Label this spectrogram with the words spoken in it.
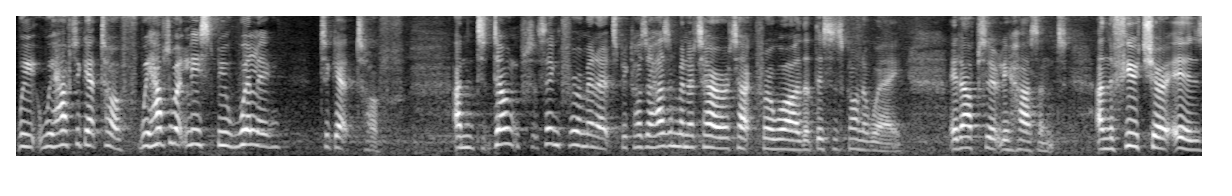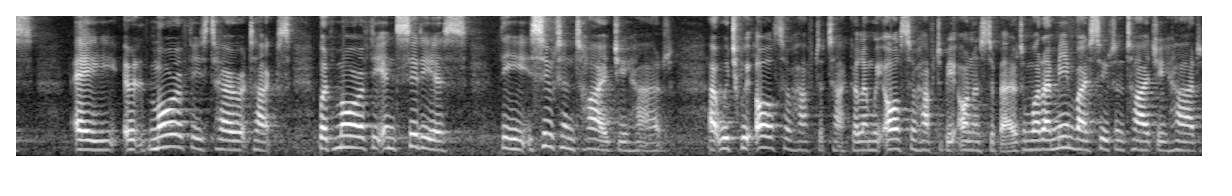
we, we have to get tough. We have to at least be willing to get tough. And don't think for a minute, because there hasn't been a terror attack for a while, that this has gone away. It absolutely hasn't. And the future is a, a, more of these terror attacks, but more of the insidious, the suit and tie jihad, uh, which we also have to tackle and we also have to be honest about. And what I mean by suit and tie jihad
